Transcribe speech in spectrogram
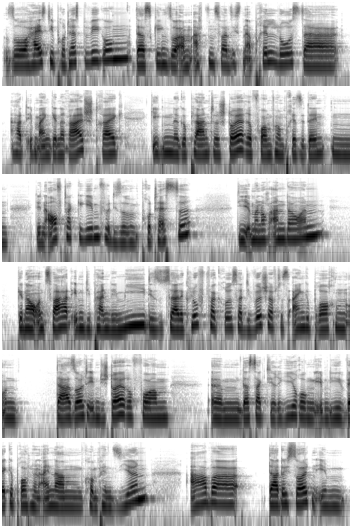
so heißt die Protestbewegung. Das ging so am 28. April los. Da hat eben ein Generalstreik gegen eine geplante Steuerreform vom Präsidenten den Auftakt gegeben für diese Proteste, die immer noch andauern. Genau, und zwar hat eben die Pandemie die soziale Kluft vergrößert, die Wirtschaft ist eingebrochen und da sollte eben die Steuerreform, ähm, das sagt die Regierung, eben die weggebrochenen Einnahmen kompensieren. Aber dadurch sollten eben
